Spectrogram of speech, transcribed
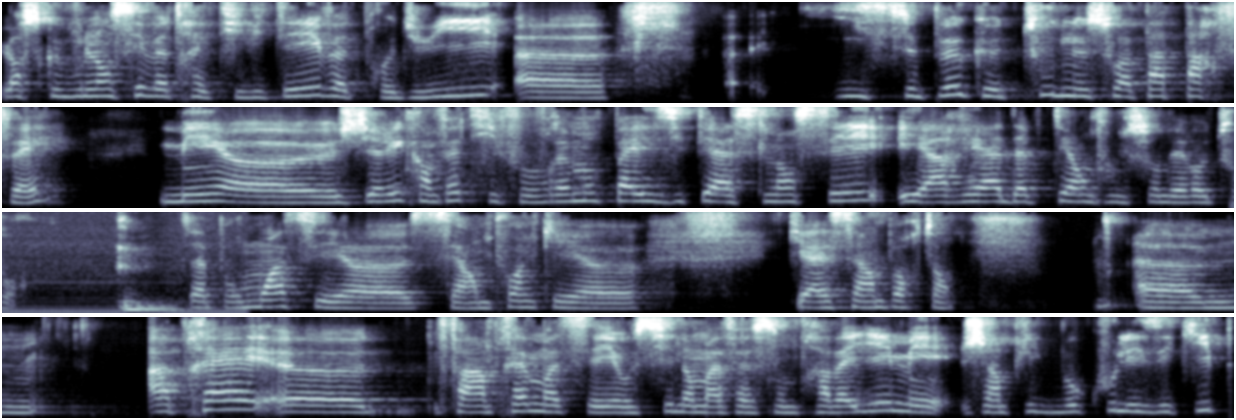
lorsque vous lancez votre activité, votre produit, il se peut que tout ne soit pas parfait. Mais euh, je dirais qu'en fait, il faut vraiment pas hésiter à se lancer et à réadapter en fonction des retours. Ça, pour moi, c'est euh, un point qui est, euh, qui est assez important. Euh, après, euh, après, moi, c'est aussi dans ma façon de travailler, mais j'implique beaucoup les équipes.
